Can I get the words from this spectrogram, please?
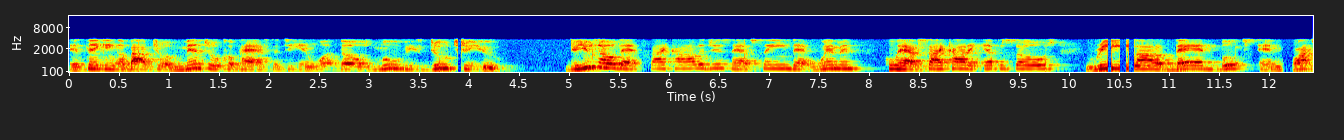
is thinking about your mental capacity and what those movies do to you. Do you know that psychologists have seen that women who have psychotic episodes read a lot of bad books and watch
